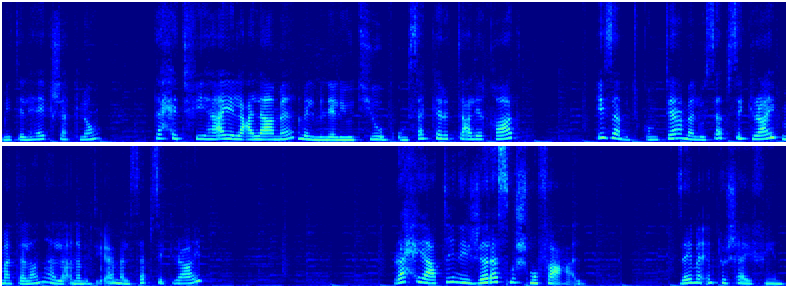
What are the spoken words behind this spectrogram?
مثل هيك شكله. تحت في هاي العلامة من اليوتيوب ومسكر التعليقات. إذا بدكم تعملوا subscribe مثلا هلأ أنا بدي أعمل subscribe راح يعطيني الجرس مش مفعل. زي ما أنتم شايفين.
